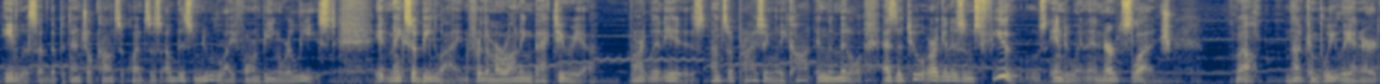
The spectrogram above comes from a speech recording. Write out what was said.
Heedless of the potential consequences of this new life form being released, it makes a beeline for the marauding bacteria. Bartlett is, unsurprisingly, caught in the middle as the two organisms fuse into an inert sludge. Well, not completely inert,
